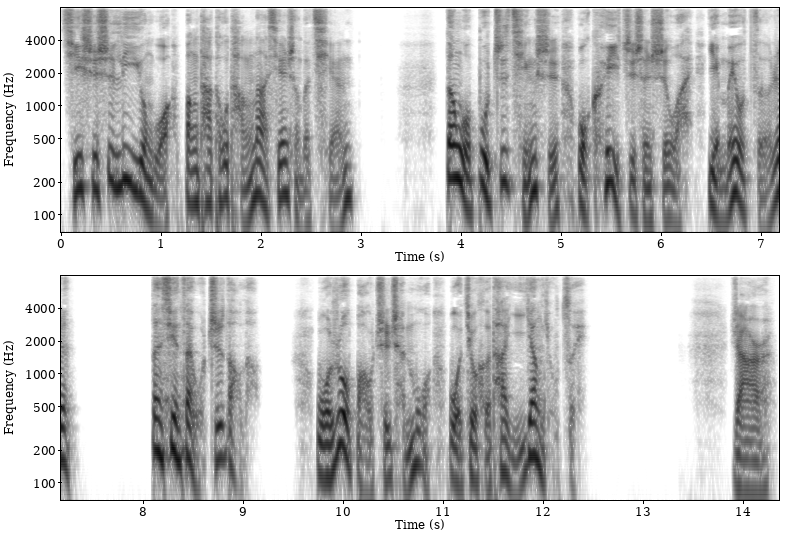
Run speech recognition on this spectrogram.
其实是利用我帮他偷唐纳先生的钱。当我不知情时，我可以置身事外，也没有责任。但现在我知道了，我若保持沉默，我就和他一样有罪。然而，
